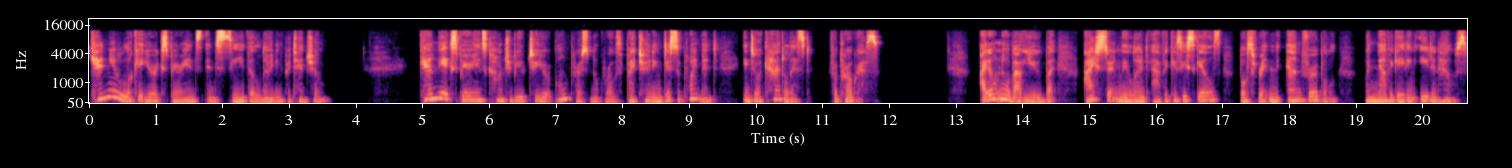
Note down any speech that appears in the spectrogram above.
Can you look at your experience and see the learning potential? Can the experience contribute to your own personal growth by turning disappointment into a catalyst for progress? I don't know about you, but I certainly learned advocacy skills, both written and verbal, when navigating Eden House,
